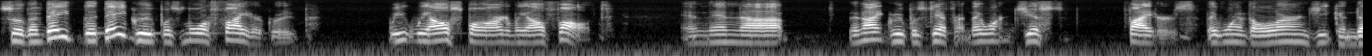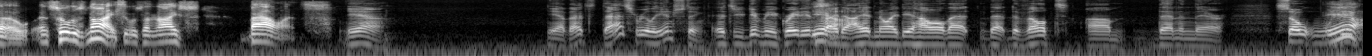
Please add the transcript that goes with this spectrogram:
So the day the day group was more fighter group. We we all sparred and we all fought, and then uh, the night group was different. They weren't just fighters. They wanted to learn Jeet Kune Do, and so it was nice. It was a nice balance. Yeah. Yeah, that's that's really interesting. It's, you give me a great insight. Yeah. I had no idea how all that that developed um, then and there. So Yeah.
